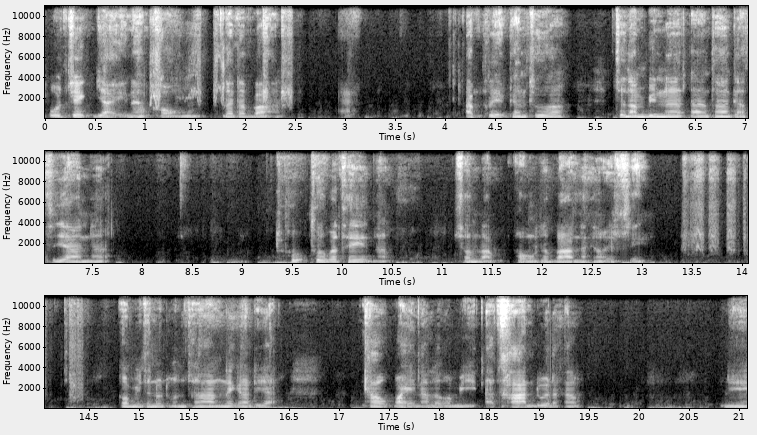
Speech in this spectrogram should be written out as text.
โปรเจกต์ใหญ่นะครับของรัฐบาลอัปเกรดกันทั่วสนามบินนะท่าอากาศยานนะทั่วทั่วประเทศนะสำหรับของรัฐบาลนะครับ FC ก็มีถนนหนทางในการที่จะเข้าไปนะแล้วก็มีอาคารด้วยนะครับนี่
